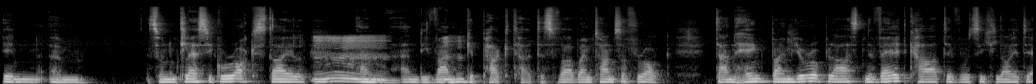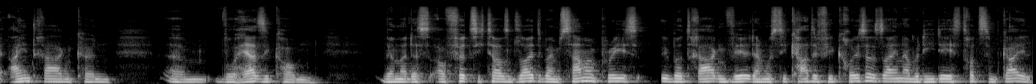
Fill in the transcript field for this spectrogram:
in ähm, so einem Classic Rock-Style mm. an, an die Wand mhm. gepackt hat. Das war beim Tons of Rock. Dann hängt beim Euroblast eine Weltkarte, wo sich Leute eintragen können, ähm, woher sie kommen. Wenn man das auf 40.000 Leute beim Summer Breeze übertragen will, dann muss die Karte viel größer sein, aber die Idee ist trotzdem geil.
